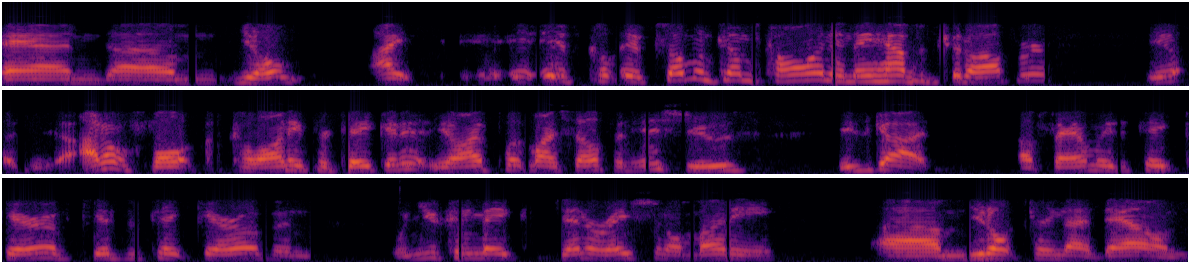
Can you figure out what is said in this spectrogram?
And um, you know, I if if someone comes calling and they have a good offer, you know, I don't fault Kalani for taking it. You know, I put myself in his shoes. He's got a family to take care of, kids to take care of, and when you can make generational money, um, you don't turn that down.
